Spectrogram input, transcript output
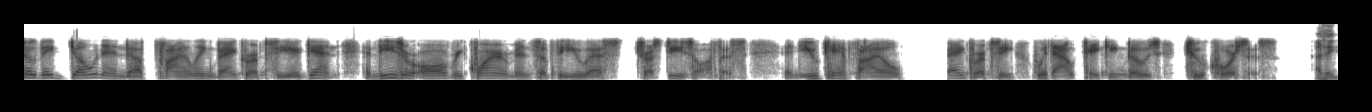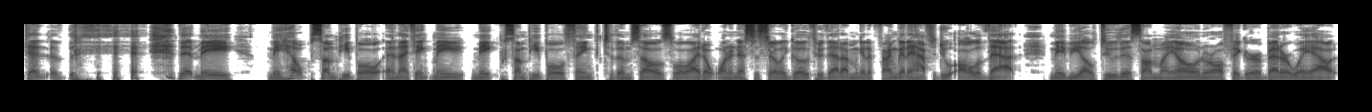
so they don't end up filing bankruptcy again. And these are all requirements of the U.S. Trustee's Office. And you can't file bankruptcy without taking those two courses. I think that uh, that may may help some people, and I think may make some people think to themselves, "Well, I don't want to necessarily go through that. I'm gonna I'm gonna have to do all of that. Maybe I'll do this on my own, or I'll figure a better way out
